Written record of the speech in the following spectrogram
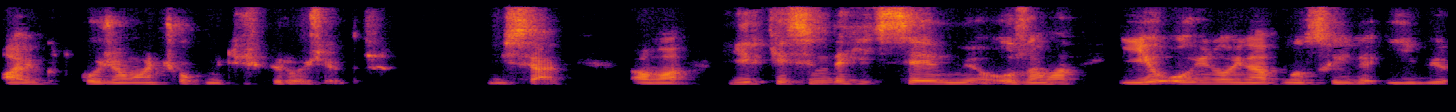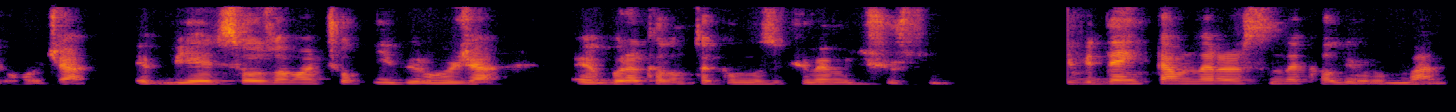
Aykut Kocaman çok müthiş bir hocadır. Misal. Ama bir kesimde hiç sevmiyor. O zaman iyi oyun oynatmasıyla iyi bir hoca. E, Bielsa o zaman çok iyi bir hoca. E, bırakalım takımımızı küme mi düşürsün? Gibi denklemler arasında kalıyorum ben.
